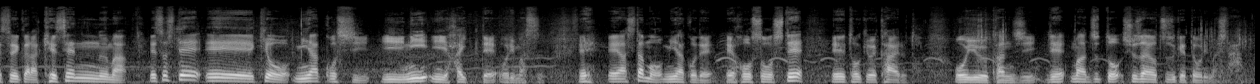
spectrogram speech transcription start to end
それから気仙沼、そして、えー、今日宮古市に入っております。えー、明日も宮古で放送して、東京へ帰るという感じで、まあ、ずっと取材を続けておりました。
